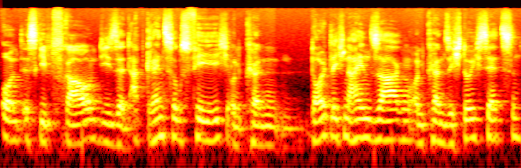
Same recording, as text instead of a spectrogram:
Und es gibt Frauen, die sind abgrenzungsfähig und können deutlich Nein sagen und können sich durchsetzen.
